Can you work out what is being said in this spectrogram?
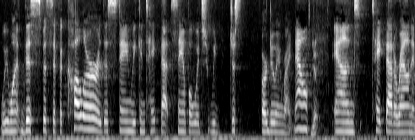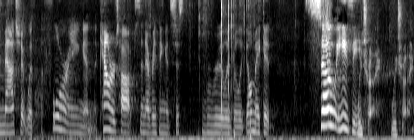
we want this specific color or this stain, we can take that sample, which we just are doing right now, Yep. and take that around and match it with the flooring and the countertops and everything. It's just really, really, you'll make it so easy. we try. We try.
